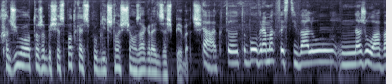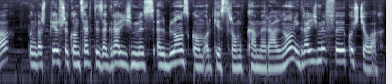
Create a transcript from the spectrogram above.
chodziło o to, żeby się spotkać z publicznością, zagrać, zaśpiewać. Tak, to, to było w ramach festiwalu na Żuławach, ponieważ pierwsze koncerty zagraliśmy z Elbląską Orkiestrą Kameralną i graliśmy w kościołach.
